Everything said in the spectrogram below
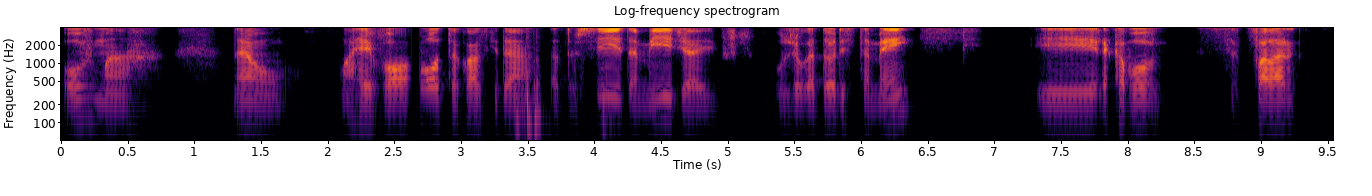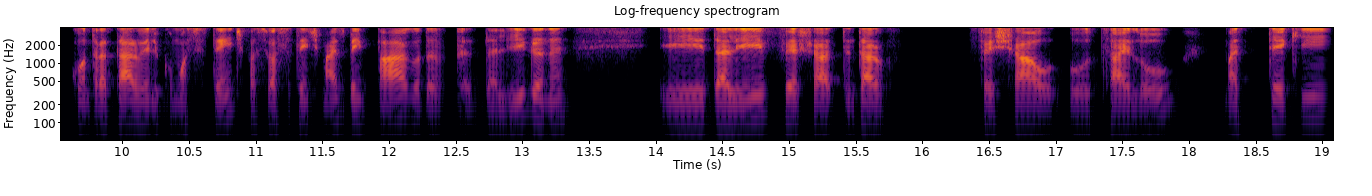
Houve uma, né, um, uma revolta quase que da, da torcida, mídia e os jogadores também. E ele acabou falar, contrataram ele como assistente, para ser o assistente mais bem pago da, da liga, né? E dali fechar, tentaram fechar o, o Tai Lu, mas ter que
